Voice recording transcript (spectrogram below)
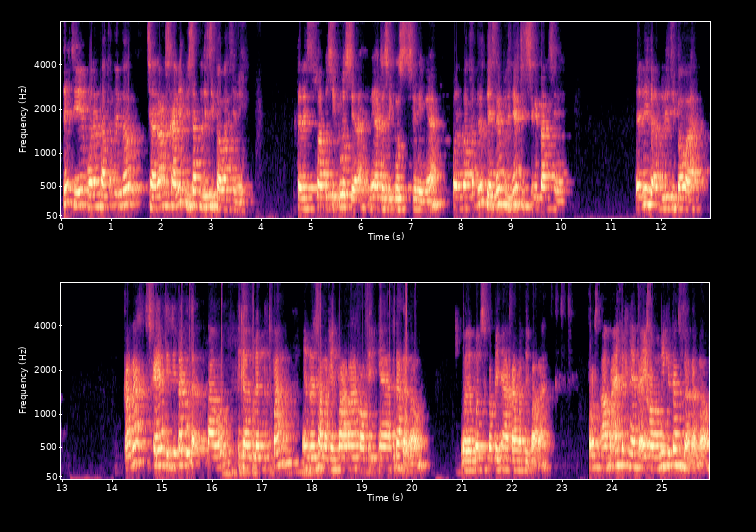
Jadi Warren Buffett itu jarang sekali bisa beli di bawah sini dari suatu siklus ya, ini ada siklus sininya, Warren Buffett itu biasanya belinya di sekitar sini. Jadi nggak beli di bawah. Karena sekali lagi kita tuh nggak tahu tiga bulan ke depan Indonesia makin parah, COVID-nya kita nggak tahu. Walaupun sepertinya akan lebih parah. Terus apa efeknya ke ekonomi kita juga nggak tahu.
